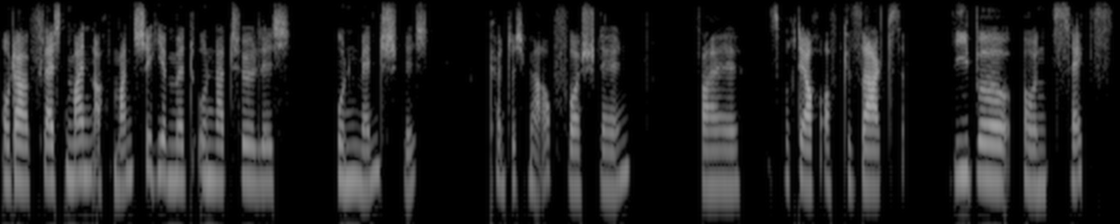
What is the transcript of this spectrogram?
Oder vielleicht meinen auch manche hiermit unnatürlich, unmenschlich. Könnte ich mir auch vorstellen. Weil es wird ja auch oft gesagt, Liebe und Sex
